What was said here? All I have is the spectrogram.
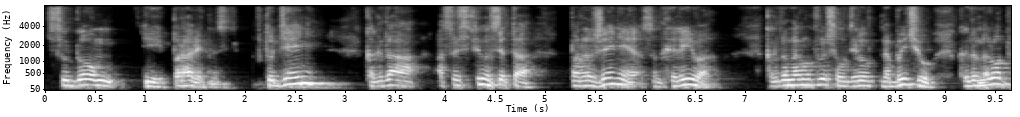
судом и праведностью. В тот день, когда осуществилось это поражение Санхарива, когда народ вышел делать добычу, когда народ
